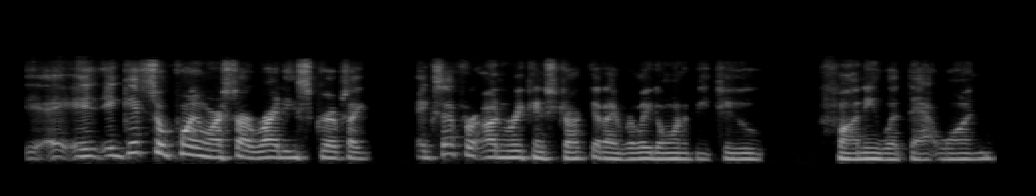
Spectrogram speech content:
it, it it gets to a point where I start writing scripts like except for unreconstructed I really don't want to be too funny with that one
